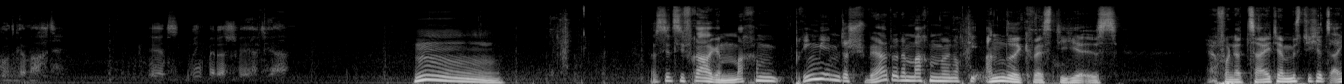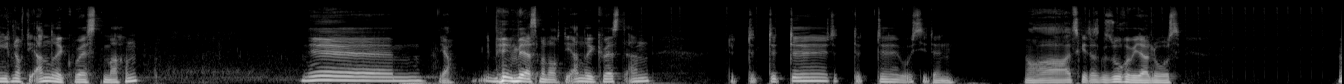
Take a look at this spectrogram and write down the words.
Gut gemacht. Jetzt bringt mir das Schwert, ja? Hm. Das ist jetzt die Frage. Machen, bringen wir ihm das Schwert oder machen wir noch die andere Quest, die hier ist? Ja, von der Zeit her müsste ich jetzt eigentlich noch die andere Quest machen. Ähm, ja, wählen wir erstmal noch die andere Quest an. Wo ist sie denn? Oh, jetzt geht das Gesuche wieder los. Äh,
